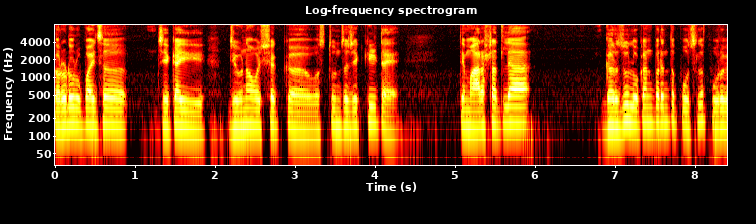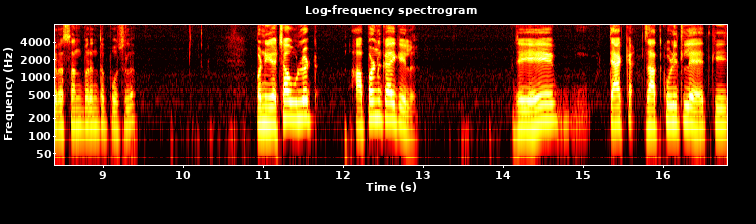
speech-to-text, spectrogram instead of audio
करोडो रुपयाचं जे काही जीवनावश्यक वस्तूंचं जे किट आहे ते महाराष्ट्रातल्या गरजू लोकांपर्यंत पोचलं पूरग्रस्तांपर्यंत पोचलं पण याच्या उलट आपण काय केलं? म्हणजे हे त्या जातकुळीतले आहेत की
